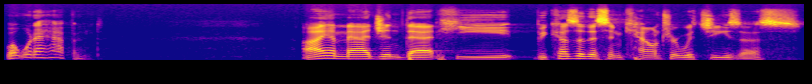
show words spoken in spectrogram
What would have happened? I imagine that he, because of this encounter with Jesus,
